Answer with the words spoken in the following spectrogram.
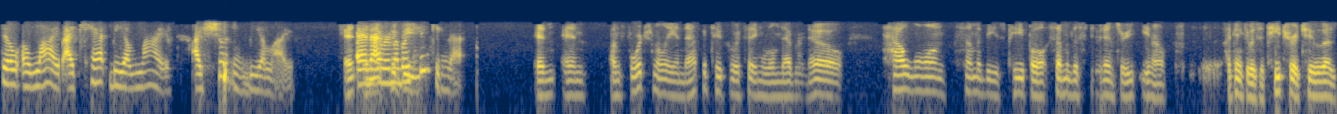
still alive? I can't be alive. I shouldn't be alive. And, and, and I remember be, thinking that. And and unfortunately, in that particular thing, we'll never know how long some of these people, some of the students, or you know, I think there was a teacher or two as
